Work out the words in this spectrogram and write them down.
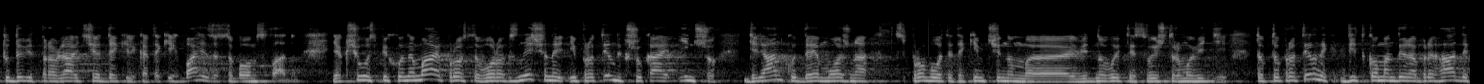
туди відправляють ще декілька таких багів з особовим складом. Якщо успіху немає, просто ворог знищений, і противник шукає іншу ділянку, де можна спробувати таким чином е, відновити свої штурмові дії. Тобто, противник від командира бригади,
